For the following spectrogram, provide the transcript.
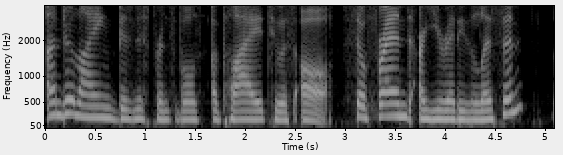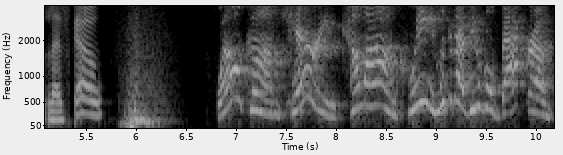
underlying business principles apply to us all. So, friend, are you ready to listen? Let's go. Welcome, Carrie. Come on, Queen. Look at that beautiful background.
